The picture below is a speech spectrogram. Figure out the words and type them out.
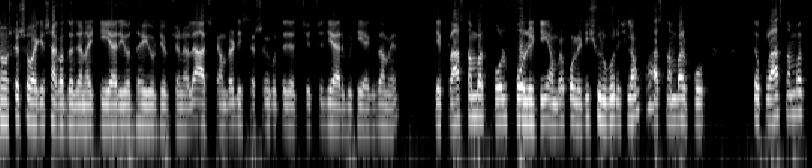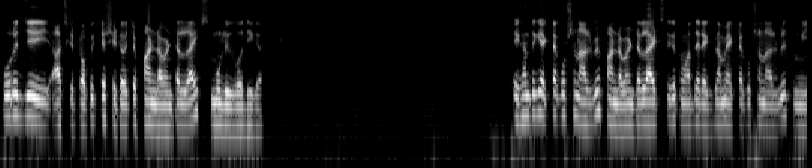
নমস্কার, সবাইকে স্বাগত জানাই টিআর যোদ্ধা ইউটিউব চ্যানেলে। আজকে আমরা ডিসকাশন করতে যাচ্ছি হচ্ছে জেআরবিটি এক্সামের যে ক্লাস নাম্বার ফোর পলিটি আমরা পলিটি শুরু করেছিলাম ক্লাস নাম্বার ফোর তো ক্লাস নাম্বার ফোরের যে আজকের টপিকটা সেটা হচ্ছে ফান্ডামেন্টাল রাইটস মৌলিক অধিকার। এখান থেকে একটা কোশ্চেন আসবে ফান্ডামেন্টাল রাইটস থেকে তোমাদের এক্সামে একটা কোশ্চেন আসবে। তুমি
